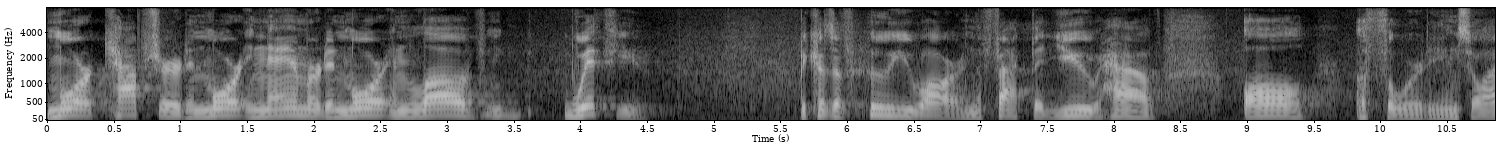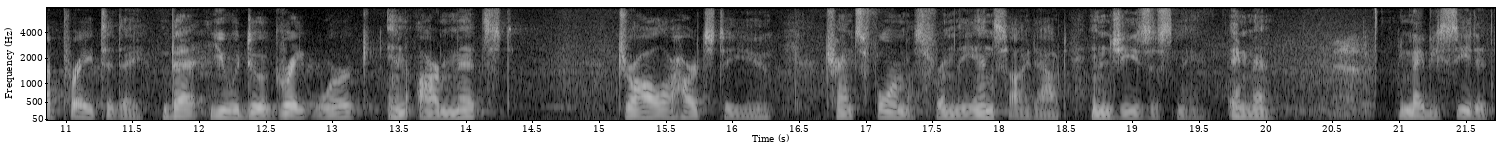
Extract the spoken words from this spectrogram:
more captured and more enamored and more in love with you because of who you are and the fact that you have all authority. And so I pray today that you would do a great work in our midst, draw our hearts to you, transform us from the inside out. In Jesus' name, amen. amen. You may be seated.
